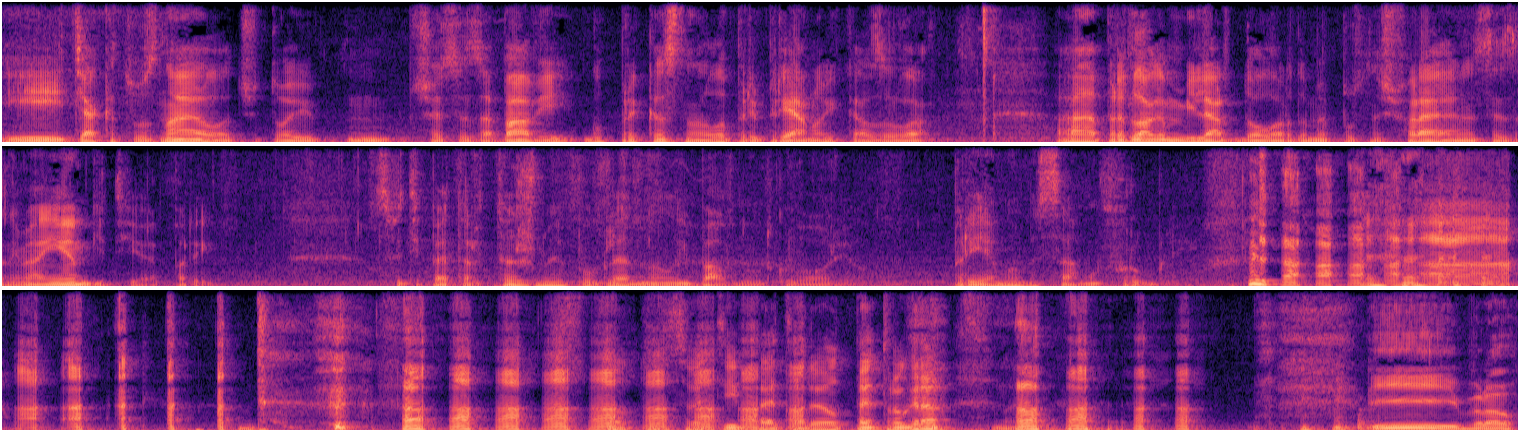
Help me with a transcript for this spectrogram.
И тя като знаела, че той ще се забави, го прекъснала припряно и казала а, предлагам милиард долар да ме пуснеш в рая, не се занимава, имам ги тия пари. Свети Петър тъжно е погледнал и бавно отговорил. Приемаме само в рубли. Защото Свети Петър е от Петроград. И, браво.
